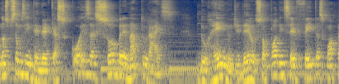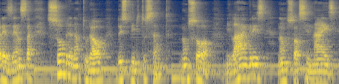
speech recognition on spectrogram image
nós precisamos entender que as coisas sobrenaturais do reino de Deus só podem ser feitas com a presença sobrenatural do Espírito Santo. Não só milagres, não só sinais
